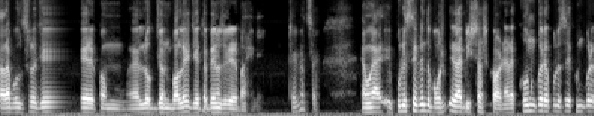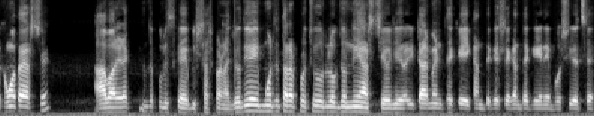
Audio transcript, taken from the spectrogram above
তারা বলছিল যে এরকম লোকজন বলে যে এটা বেনজিরের বাহিনী, ঠিক আছে? এবং পুলিশকে কিন্তু এরা বিশ্বাস করে না। এরা খুন করে পুলিশকে খুন করে ক্ষমতায় আসছে, আবার এরা কিন্তু পুলিশকে বিশ্বাস করে না। যদিও এই মুহূর্তে তারা প্রচুর লোকজন নিয়ে আসছে, ওই যে রিটায়ারমেন্ট থেকে এখান থেকে সেখান থেকে এনে বসিয়েছে।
